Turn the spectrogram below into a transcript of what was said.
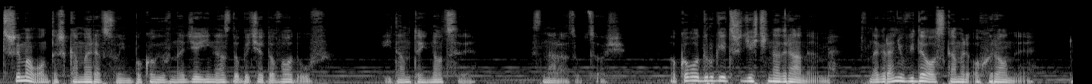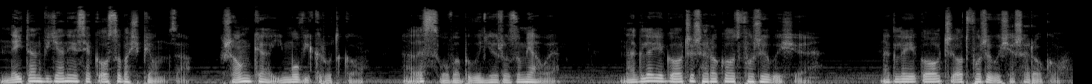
Trzymał on też kamerę w swoim pokoju w nadziei na zdobycie dowodów i tamtej nocy znalazł coś. Około 2.30 nad ranem, w nagraniu wideo z kamer ochrony, Nathan widziany jest jako osoba śpiąca. Chrząka i mówi krótko, ale słowa były niezrozumiałe. Nagle jego oczy szeroko otworzyły się. Nagle jego oczy otworzyły się szeroko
